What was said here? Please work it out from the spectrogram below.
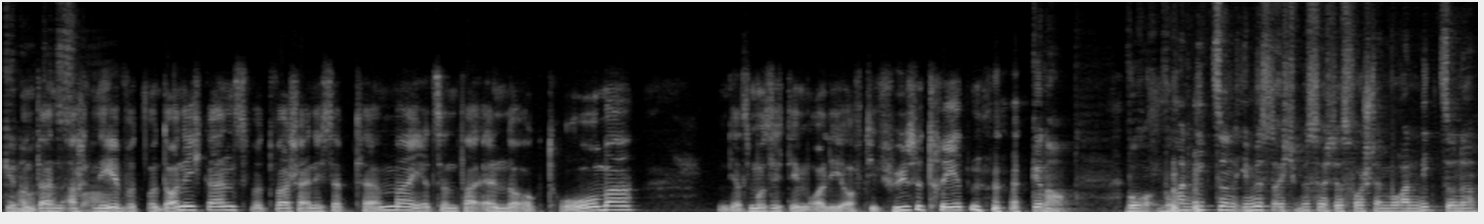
Genau, und dann, ach nee, wird wohl doch nicht ganz, wird wahrscheinlich September. Jetzt sind wir Ende Oktober. Und jetzt muss ich dem Olli auf die Füße treten. genau. woran liegt so ein, ihr müsst euch, müsst euch das vorstellen, woran liegt so eine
